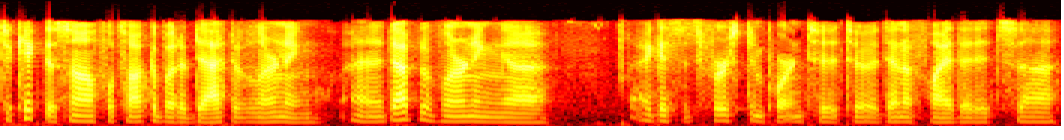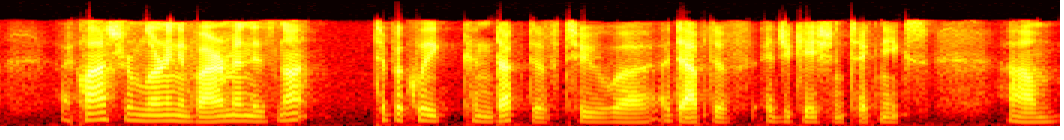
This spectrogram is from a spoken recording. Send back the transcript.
to kick this off, we'll talk about adaptive learning. And adaptive learning, uh, I guess it's first important to, to identify that it's uh, a classroom learning environment is not typically conductive to uh, adaptive education techniques, um,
